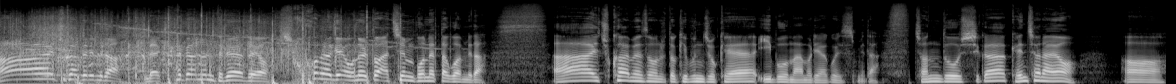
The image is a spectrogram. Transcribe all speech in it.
아, 축하드립니다. 네, 쾌변은 드려야 돼요. 시원하게 오늘 또 아침 보냈다고 합니다. 아, 축하하면서 오늘 또 기분 좋게 2부 마무리하고 있습니다. 전도 씨가 괜찮아요. 어,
